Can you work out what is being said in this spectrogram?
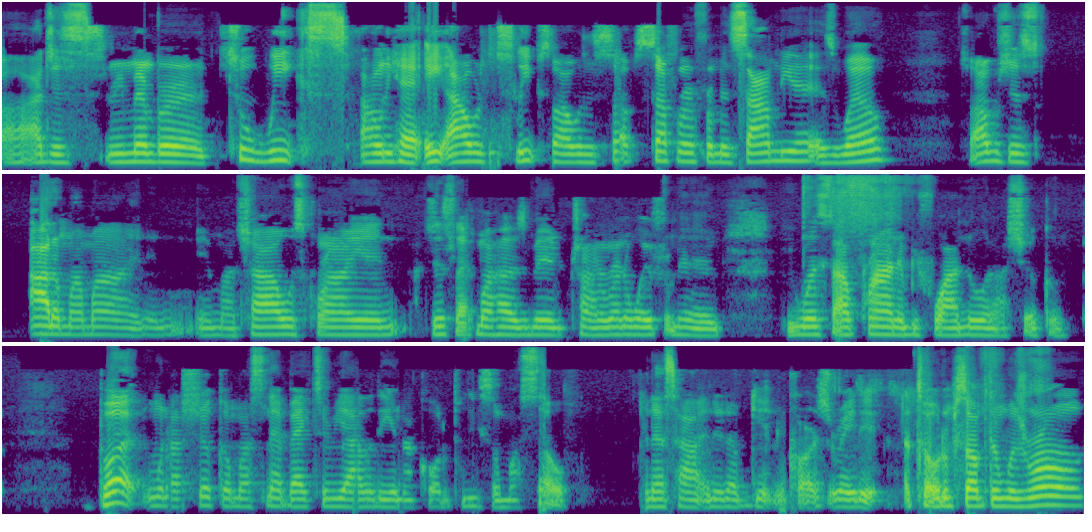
I just remember two weeks. I only had eight hours of sleep, so I was su- suffering from insomnia as well. So I was just out of my mind, and, and my child was crying. Just like my husband, trying to run away from him. He wouldn't stop crying, and before I knew it, I shook him. But when I shook him, I snapped back to reality, and I called the police on myself. And that's how I ended up getting incarcerated. I told him something was wrong,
